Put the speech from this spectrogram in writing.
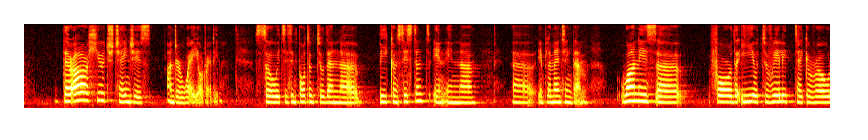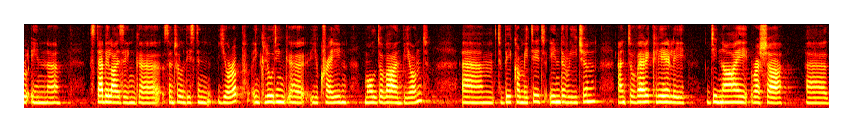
There are huge changes underway already. So it is important to then uh, be consistent in, in uh, uh, implementing them. One is uh, for the EU to really take a role in uh, stabilizing uh, Central and Eastern Europe, including uh, Ukraine, Moldova, and beyond, um, to be committed in the region and to very clearly deny Russia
